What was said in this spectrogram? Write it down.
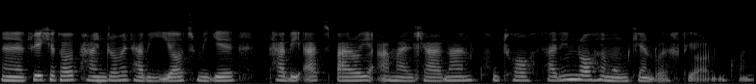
توی کتاب پنجم طبیعیات میگه طبیعت برای عمل کردن کوتاهترین راه ممکن رو اختیار می‌کنه.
